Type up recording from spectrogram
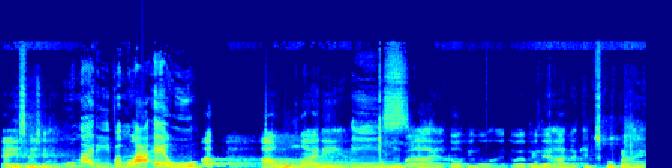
É isso, Virginia? Umari, vamos lá. É U. Uma... Ah, Umari. Isso. Ah, eu estou ouvindo, eu tô ouvindo errado aqui, desculpa me.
